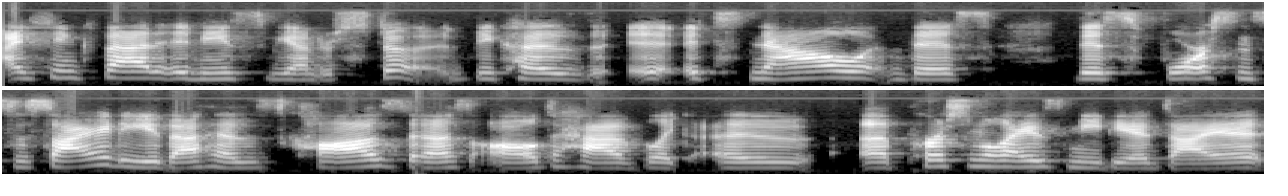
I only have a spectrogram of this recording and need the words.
I think that it needs to be understood because it, it's now this this force in society that has caused us all to have like a, a personalized media diet,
